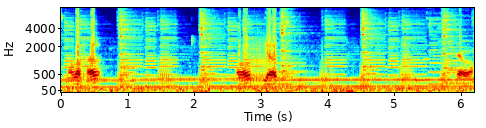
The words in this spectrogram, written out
Şuna bak abi. Hop yat. Devam.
